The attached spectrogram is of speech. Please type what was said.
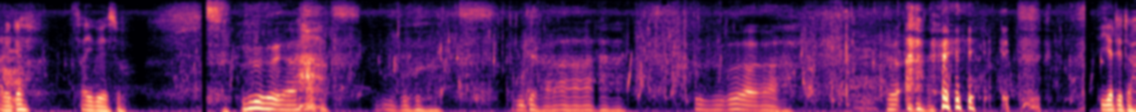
আৰু এতিয়া চাই গৈ আছোঁ। ইয়াত এটা।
